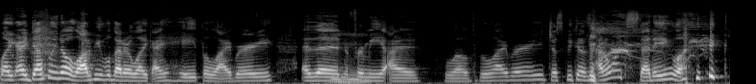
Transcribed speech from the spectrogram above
like, I definitely know a lot of people that are like, I hate the library, and then Mm-hmm. for me, I love the library just because I don't like studying. Like,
